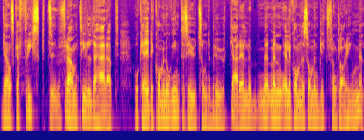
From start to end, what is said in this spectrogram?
ganska friskt fram till det här att okej, okay, det kommer nog inte se ut som det brukar. Eller, men, eller kom det som en blixt från klar himmel?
